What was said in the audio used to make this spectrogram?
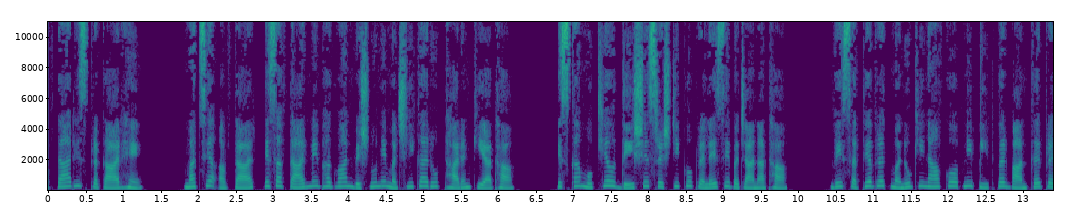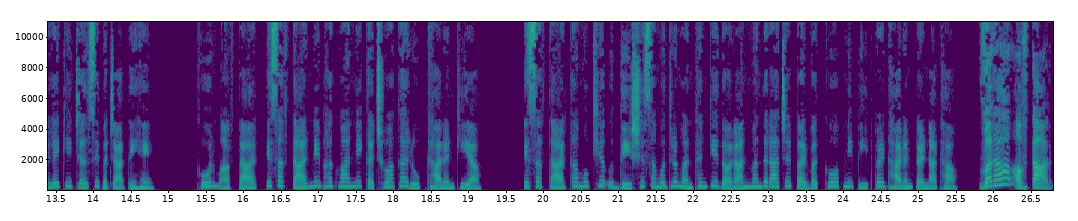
अवतार इस प्रकार हैं मत्स्य अवतार इस अवतार में भगवान विष्णु ने मछली का रूप धारण किया था इसका मुख्य उद्देश्य सृष्टि को प्रलय से बचाना था। वे सत्यव्रत मनु की नाव को अपनी पीठ पर बांधकर प्रलय के जल से बचाते हैं। कूर्म अवतार, इस अवतार में भगवान ने कछुआ का रूप धारण किया। इस अवतार का मुख्य उद्देश्य समुद्र मंथन के दौरान मंदराचल पर्वत को अपनी पीठ पर धारण करना था। वराह अवतार,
